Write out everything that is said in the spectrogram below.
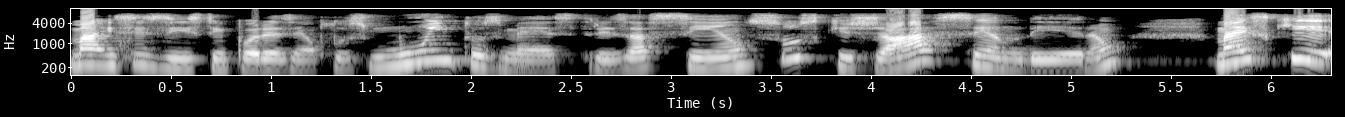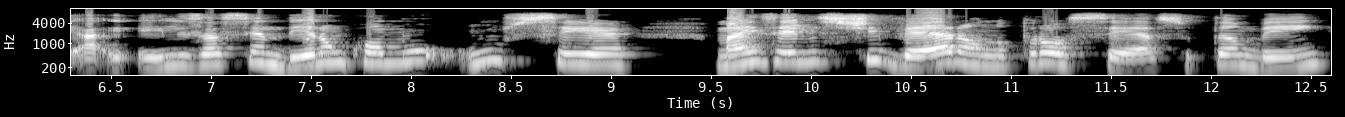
mas existem, por exemplo, muitos mestres ascensos que já ascenderam, mas que eles ascenderam como um ser, mas eles tiveram no processo também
